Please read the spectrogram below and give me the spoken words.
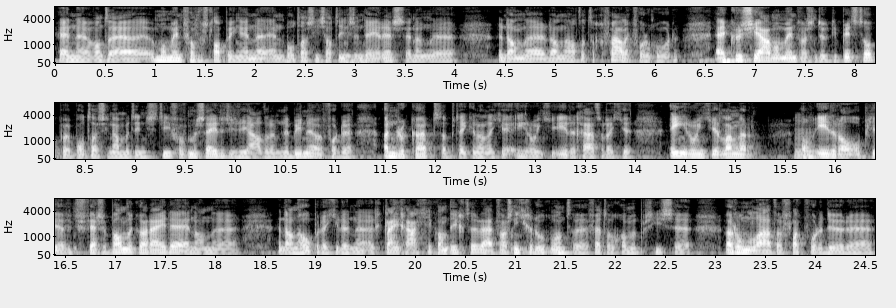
En, want een moment van verslapping en, en Bottas die zat in zijn DRS en dan, eh, en dan, eh, dan had het gevaarlijk voor hem geworden. Een cruciaal moment was natuurlijk die pitstop. Eh, Bottas die nam het initiatief of Mercedes, die haalde hem naar binnen voor de undercut. Dat betekent dan dat je één rondje eerder gaat, zodat je één rondje langer al eerder al op je verse banden kan rijden. En dan, eh, en dan hopen dat je een, een klein gaatje kan dichten. Nou, het was niet genoeg, want eh, Vettel kwam er precies eh, een ronde later, vlak voor de deur,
